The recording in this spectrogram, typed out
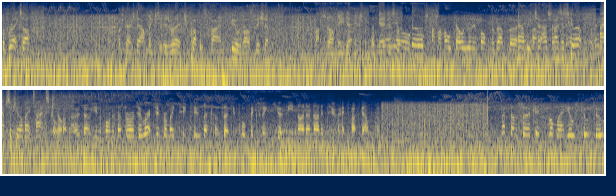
The brakes off. Watch catch down, mixture is rich, prop is fine, fuel is sufficient. Maps you don't need yet, instrument gauges look good. Papa Hotel Uniform November. Yeah, beach check, house nice and secure. I am secure, mate. Tight secure. Golf Papa Hotel Uniform November, roger, we're active from a 22 left hand circuit for fixed wing, QFE 992, hectopascal. Left hand circuit, runway news 22.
